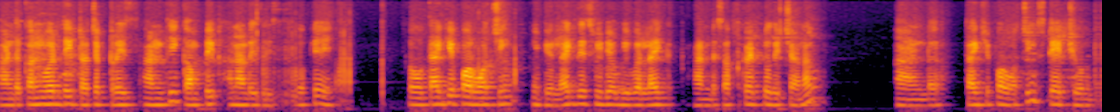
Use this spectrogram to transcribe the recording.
and convert the trajectories and the complete analysis. Okay. So thank you for watching. If you like this video, give a like and subscribe to the channel. And uh, thank you for watching. Stay tuned.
